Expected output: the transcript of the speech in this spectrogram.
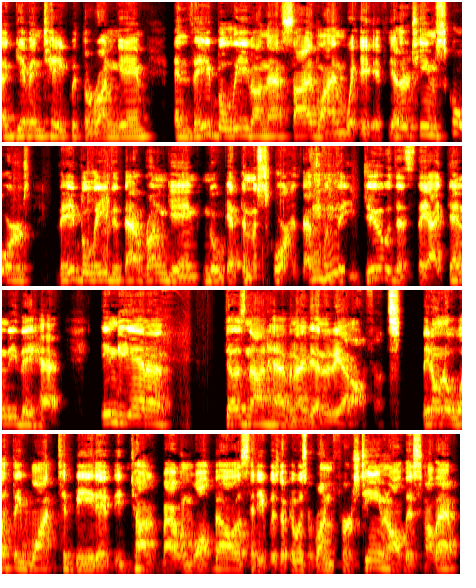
a give and take with the run game, and they believe on that sideline if the other team scores, they believe that that run game can go get them a score. That's Mhm. what they do. That's the identity they have. Indiana does not have an identity on offense. They don't know what they want to be. They, they talk about when Walt Bell said he was it was a run first team and all this and all that.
